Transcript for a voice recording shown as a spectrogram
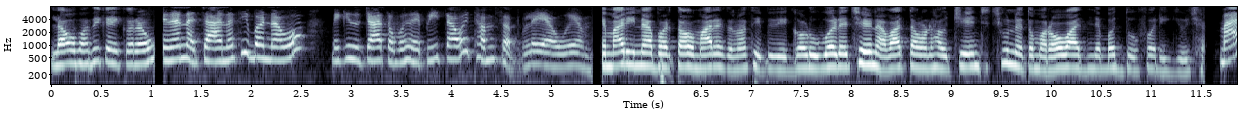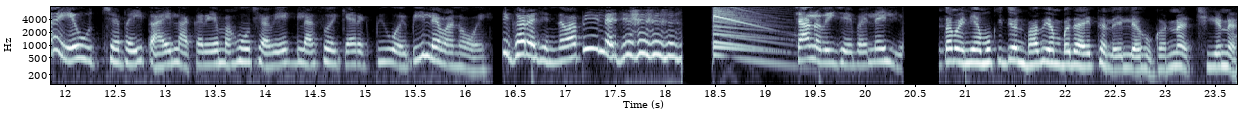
લાવો ભાભી કઈ કરાવું? ના ના ચા નથી બનાવો? મેં કીધું ચા તો મને પીતા હોય થમ્સ અપ લઈ આવો એમ. એ મારી ના ભરતા હોય મારે તો નથી પીવી. ગળું બળે છે ને વાતાવરણ હાવ ચેન્જ થયું ને તમારો અવાજ ને બધું ફરી ગયું છે. મારે એવું જ છે ભાઈ કાયલા કરે. એમાં હું છે હવે એક ગ્લાસ હોય ક્યારેક પીવો હોય પી લેવાનો હોય. ઘરે જઈને નવા પી લેજે. ચાલો વિજયભાઈ લઈ લો તમે ત્યાં મૂકી દો ને ભાભી એમ બધા એટલે લઈ લેવું ઘરના જ છીએ ને.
